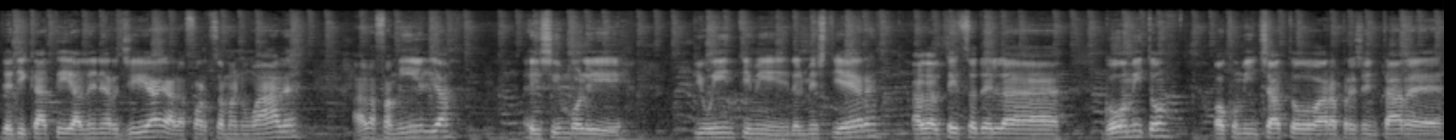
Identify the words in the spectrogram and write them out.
dedicati all'energia e alla forza manuale, alla famiglia e i simboli più intimi del mestiere, all'altezza del gomito ho cominciato a rappresentare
